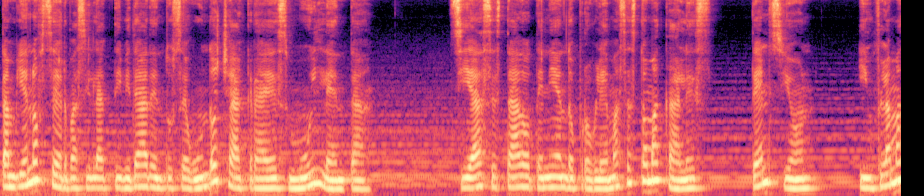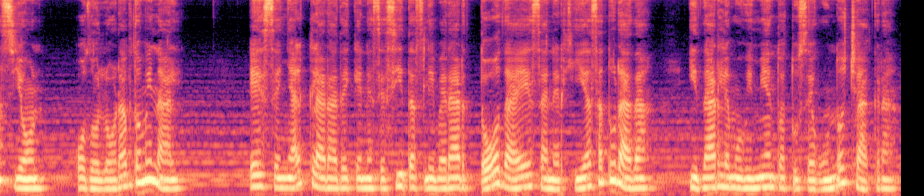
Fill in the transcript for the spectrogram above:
También observa si la actividad en tu segundo chakra es muy lenta. Si has estado teniendo problemas estomacales, tensión, inflamación o dolor abdominal, es señal clara de que necesitas liberar toda esa energía saturada y darle movimiento a tu segundo chakra.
